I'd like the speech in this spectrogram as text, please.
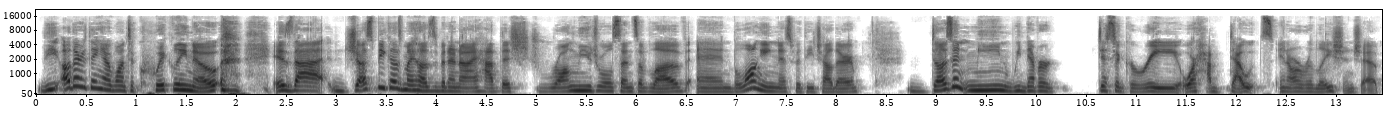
The other thing I want to quickly note is that just because my husband and I have this strong mutual sense of love and belongingness with each other doesn't mean we never disagree or have doubts in our relationship.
